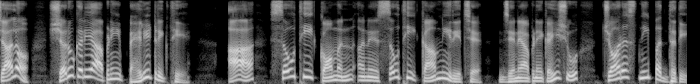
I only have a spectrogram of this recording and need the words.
ચાલો શરૂ કરીએ આપણી પહેલી ટ્રીકથી. આ સૌથી કોમન અને સૌથી કામની રીત છે, જેને આપણે કહીશું ચોરસની પદ્ધતિ.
